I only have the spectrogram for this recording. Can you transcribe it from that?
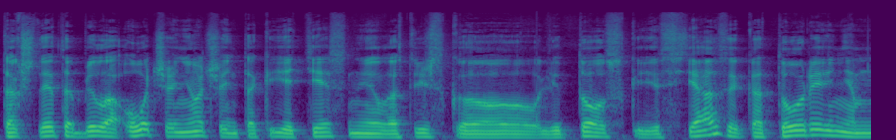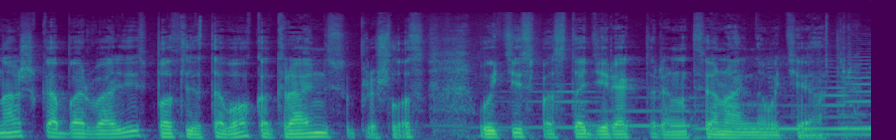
Так что это было очень-очень такие тесные латышско-литовские связи, которые немножко оборвались после того, как Райнису пришлось уйти с поста директора Национального театра.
